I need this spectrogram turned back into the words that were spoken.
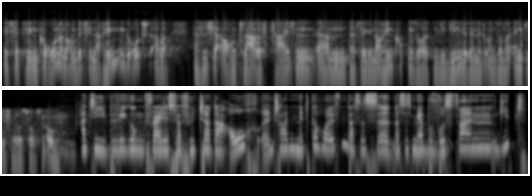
Ist jetzt wegen Corona noch ein bisschen nach hinten gerutscht, aber das ist ja auch ein klares Zeichen, ähm, dass wir genau hingucken sollten, wie gehen wir denn mit unseren endlichen Ressourcen um. Hat die Bewegung Fridays for Future da auch entscheidend mitgeholfen, dass es, äh, dass es mehr Bewusstsein Bewusstsein gibt?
